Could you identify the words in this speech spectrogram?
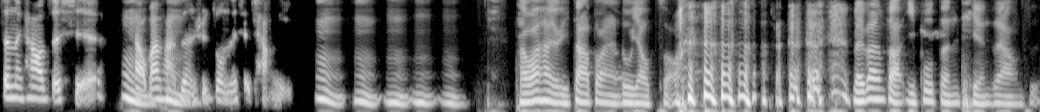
真的看到这些，才有办法真的去做那些倡议。嗯嗯嗯嗯嗯，台湾还有一大段的路要走，没办法一步登天这样子。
